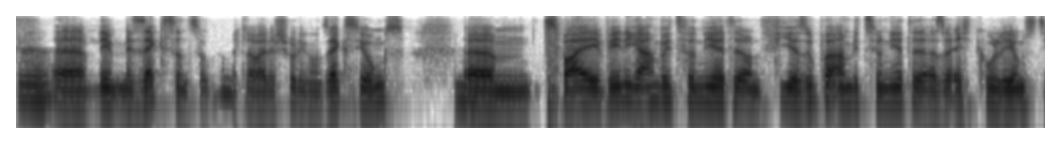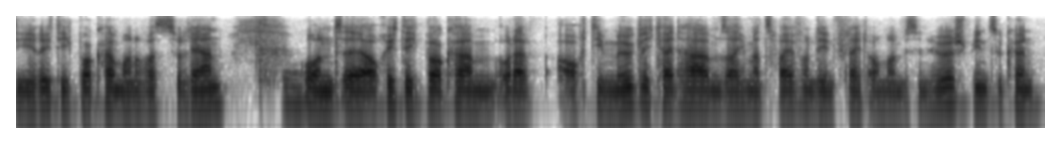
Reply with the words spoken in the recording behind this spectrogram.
Ja. Ähm, mir sechs sind sogar mittlerweile, Entschuldigung, sechs Jungs. Mhm. Ähm, zwei weniger ambitionierte und vier super ambitionierte, also echt coole Jungs, die richtig Bock haben, auch noch was zu lernen ja. und äh, auch richtig Bock haben oder auch die Möglichkeit haben, sage ich mal, zwei von denen vielleicht auch mal ein bisschen höher spielen zu können.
